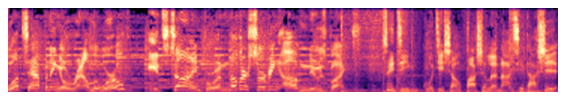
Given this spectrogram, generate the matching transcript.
What's happening around the world? It's time for another serving of News Bites. 最近国际上发生了哪些大事？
